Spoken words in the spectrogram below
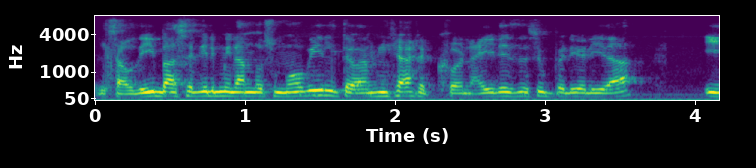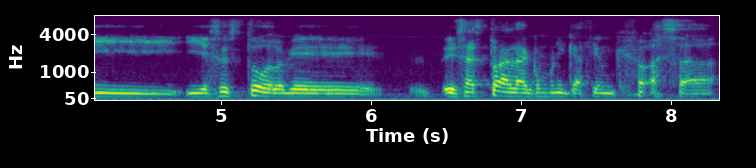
El saudí va a seguir mirando su móvil, te va a mirar con aires de superioridad y, eso es todo lo que. Esa es toda la comunicación que vas a,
